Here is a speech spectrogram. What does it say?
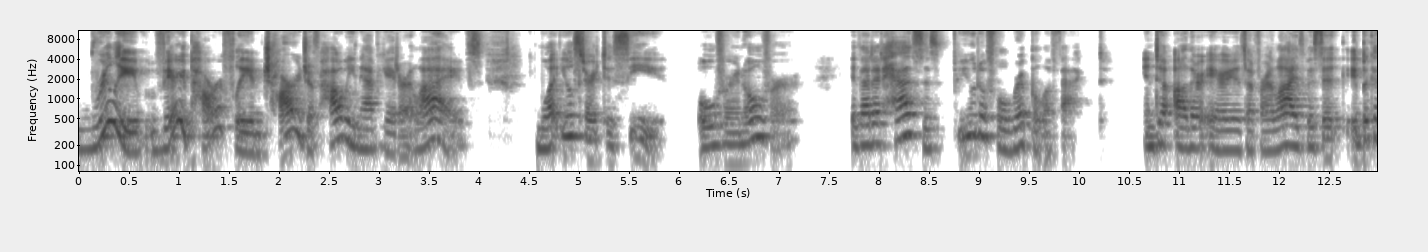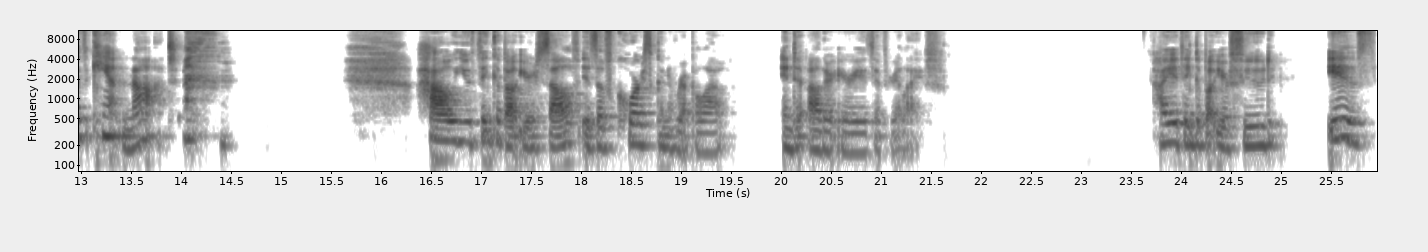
really very powerfully in charge of how we navigate our lives, what you'll start to see over and over is that it has this beautiful ripple effect into other areas of our lives because it, because it can't not. How you think about yourself is, of course, going to ripple out into other areas of your life. How you think about your food is,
